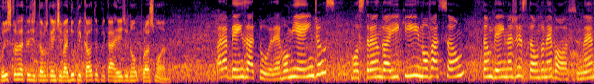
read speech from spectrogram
Por isso que nós acreditamos que a gente vai duplicar ou triplicar a rede no próximo ano. Parabéns, Arthur. É Home Angels mostrando aí que inovação também na gestão do negócio, né?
